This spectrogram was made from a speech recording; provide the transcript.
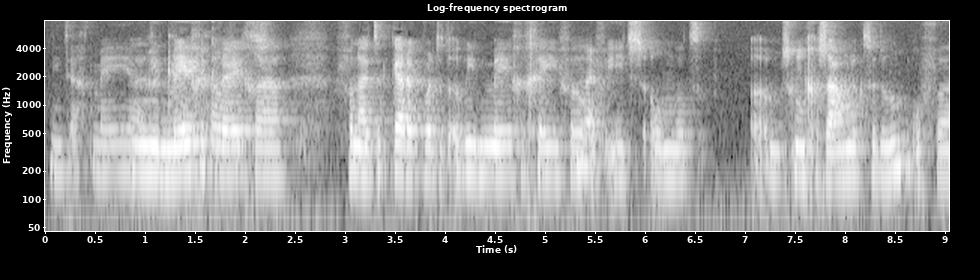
niet echt mee. eh, niet meegekregen. Vanuit de kerk wordt het ook niet meegegeven Nee. of iets om dat eh, misschien gezamenlijk te doen. Of eh,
